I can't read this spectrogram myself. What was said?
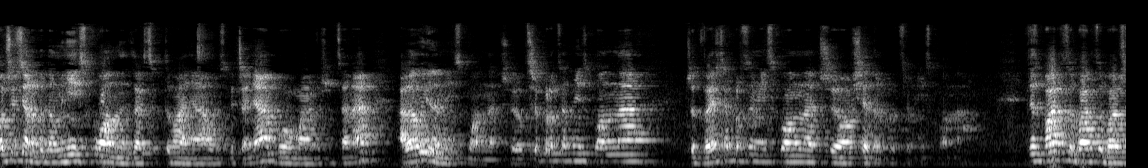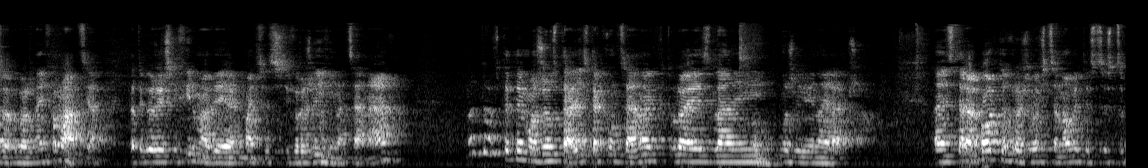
oczywiście one będą mniej skłonne do zaakceptowania ubezpieczenia, bo mają wyższą cenę, ale o ile mniej skłonne? Czy o 3% mniej skłonne, czy o 20% mniej skłonne, czy o 7% mniej skłonne? To jest bardzo, bardzo ważna, ważna informacja, dlatego że jeśli firma wie, jak Państwo jesteście wrażliwi na cenę, no to wtedy może ustalić taką cenę, która jest dla niej możliwie najlepsza. A więc te raporty o wrażliwości cenowej to jest coś, co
